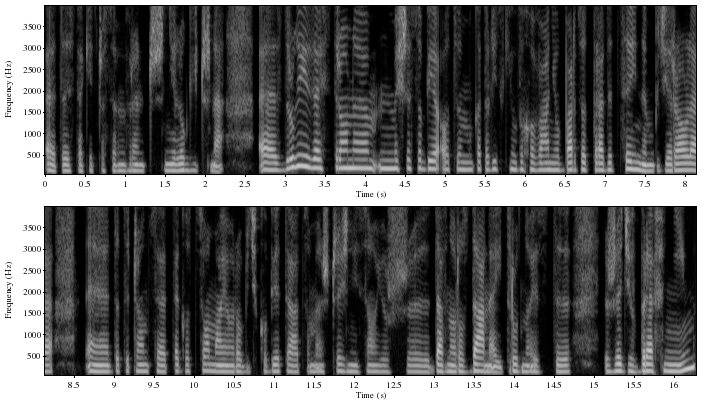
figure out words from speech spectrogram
E, to jest takie czasem wręcz nielogiczne. E, z drugiej zaś strony myślę sobie o tym katolickim wychowaniu bardzo tradycyjnym, gdzie role e, dotyczące tego, co mają robić kobiety, a co mężczyźni są już y, dawno rozdane i trudno jest y, żyć wbrew nim.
